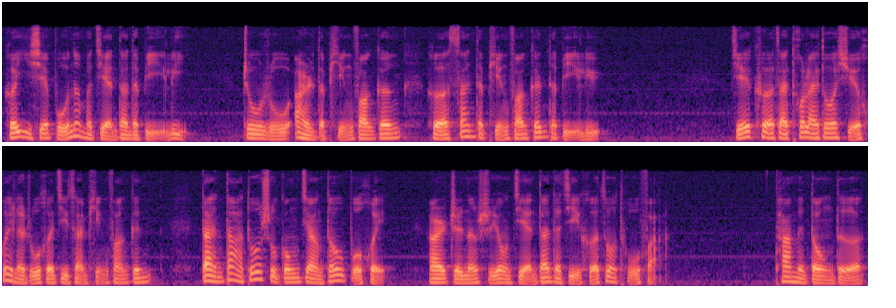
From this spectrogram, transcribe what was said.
和一些不那么简单的比例，诸如二的平方根和三的平方根的比率。杰克在托莱多学会了如何计算平方根，但大多数工匠都不会，而只能使用简单的几何作图法。他们懂得，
